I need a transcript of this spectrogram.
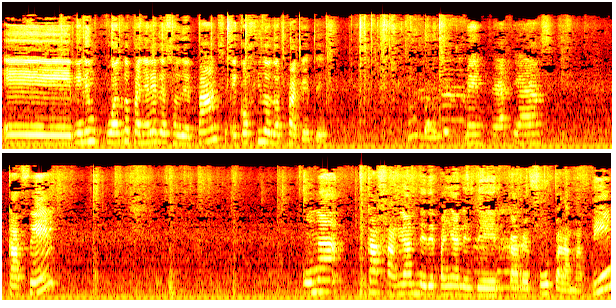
eh, vienen cuatro pañales de pants. He cogido dos paquetes. Ven, gracias. Café. Una caja grande de pañales del Carrefour para Martín.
